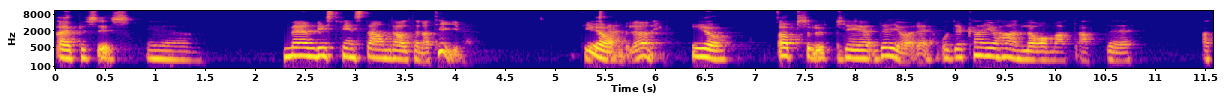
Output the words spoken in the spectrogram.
nej precis. Eh, men visst finns det andra alternativ till Ja. externbelöning. Ja, absolut. Det, det gör det. Och det kan ju handla om att, att, eh, att,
